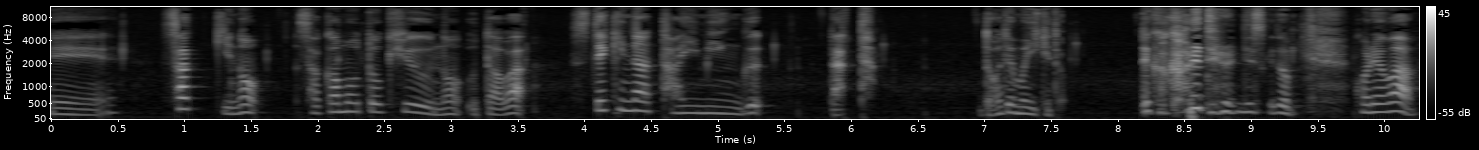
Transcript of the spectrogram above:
えーさっきの坂本九の歌は素敵なタイミングだった。どうでもいいけど。って書かれてるんですけど、これは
